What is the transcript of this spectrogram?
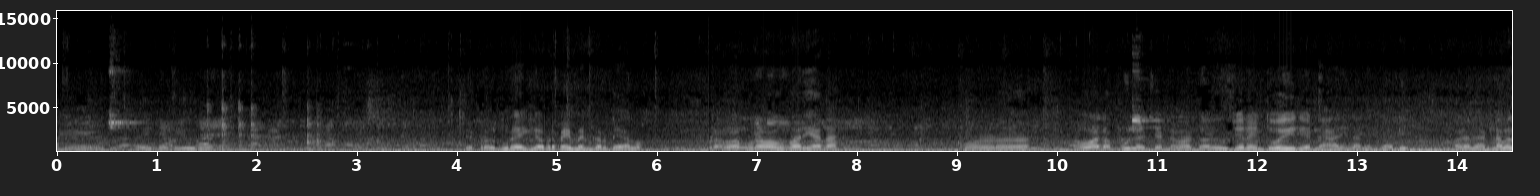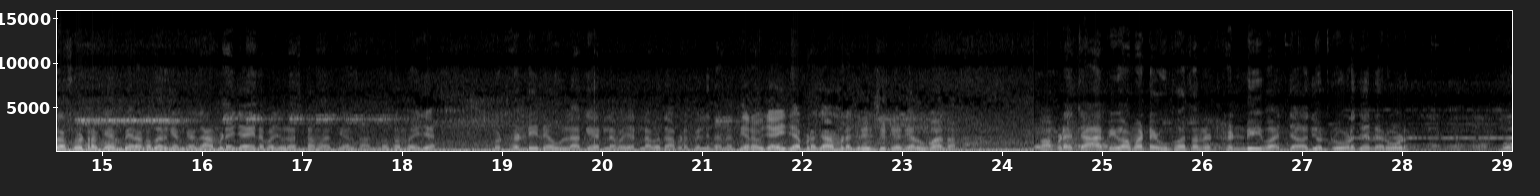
અને અહીં તો ગયું છે. પેટ્રોલ પુરાઈ ગયું, આપણે પેમેન્ટ કરી દે, હાલો. આપણે હવા પુરાવા ઊભા રહ્યા હતા. પણ હવા તો ફૂલ જ છે એટલે વાંધો આવ્યો છે નહીં ધોઈ હતી એટલે સારી લાગે ગાડી. અને આટલા બધા સ્વેટર કેમ પહેર્યા? ખબર કેમ કે ગામડે જઈને પાછું રસ્તામાં અત્યારે સાંજનો સમય છે. તો ઠંડી ને એવું લાગે એટલે ભાઈ એટલા બધા આપણે પહેલી હતા અત્યારે જાય છે આપણે ગામડે ગ્રીન સિટી અત્યારે ઊભા હતા. તો આપણે ચા પીવા માટે ઊભા હતા ને ઠંડી વાત જવા દો રોડ છે ને રોડ. બહુ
